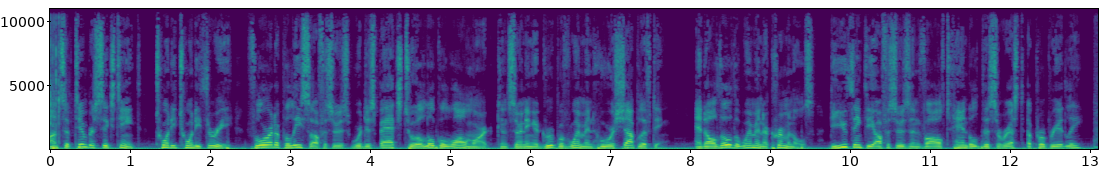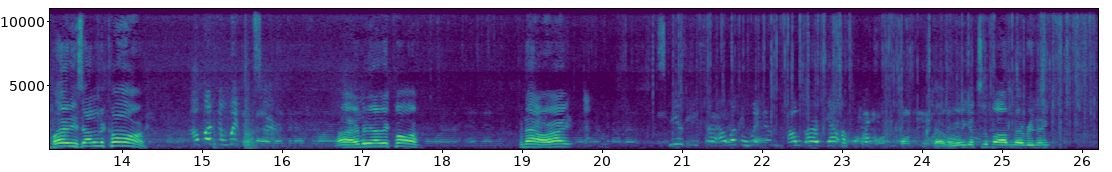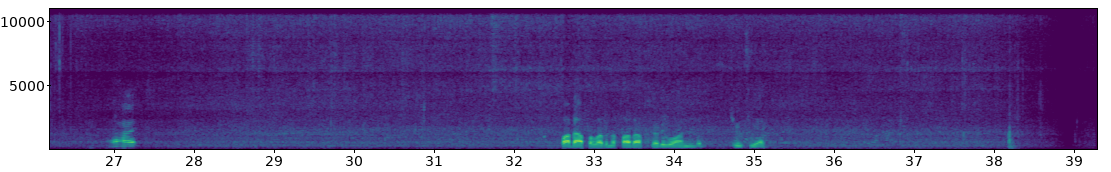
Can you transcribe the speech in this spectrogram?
On September 16, 2023, Florida police officers were dispatched to a local Walmart concerning a group of women who were shoplifting. And although the women are criminals, do you think the officers involved handled this arrest appropriately? Ladies, out of the car. I wasn't with them, sir. All right, everybody out of the car. For now, all right? Excuse me, sir. I wasn't with them. I was already out. Okay, we're gonna get to the bottom of everything. All right. Five Alpha 11 to Five Alpha 31 with GTA. Can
